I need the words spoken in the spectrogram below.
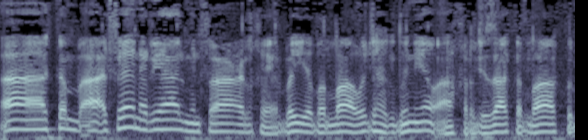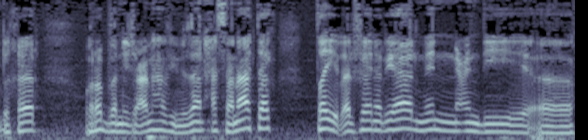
آه كم آه 2000 ريال من فاعل خير. بيض الله وجهك دنيا واخره جزاك الله كل خير. وربنا يجعلها في ميزان حسناتك. طيب 2000 ريال من عندي آه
